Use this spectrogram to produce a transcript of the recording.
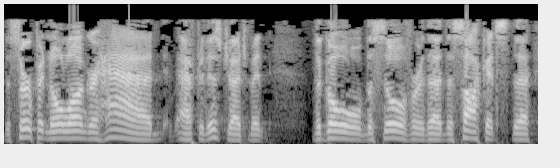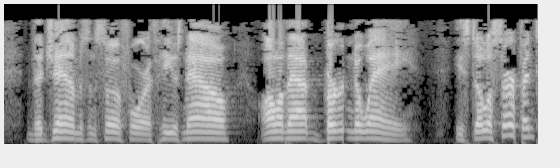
The serpent no longer had, after this judgment, the gold, the silver, the, the sockets, the, the gems, and so forth. He was now, all of that burned away. He's still a serpent.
